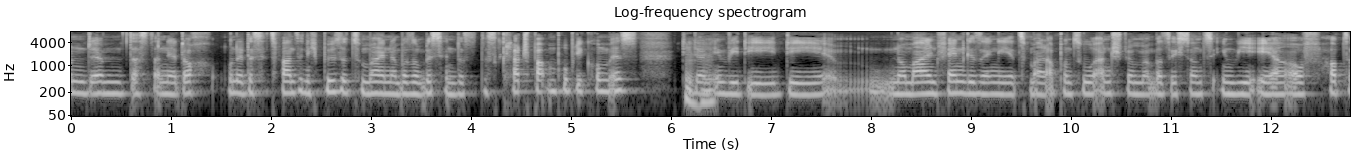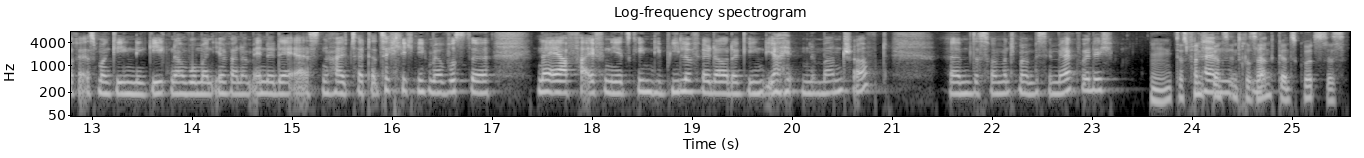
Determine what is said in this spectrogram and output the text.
Und ähm, das dann ja doch, ohne das jetzt wahnsinnig böse zu meinen, aber so ein bisschen das, das Klatschpappenpublikum ist, die mhm. dann irgendwie die, die ähm, normalen Fangesänge jetzt mal ab und zu anstimmen, aber sich sonst irgendwie eher auf Hauptsache erstmal gegen den Gegner, wo man irgendwann am Ende der ersten Halbzeit tatsächlich nicht mehr wusste, naja, pfeifen jetzt gegen die Bielefelder oder gegen die eigene Mannschaft. Ähm, das war manchmal ein bisschen merkwürdig. Mhm, das fand ich ganz ähm, interessant, ganz kurz. Dass,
